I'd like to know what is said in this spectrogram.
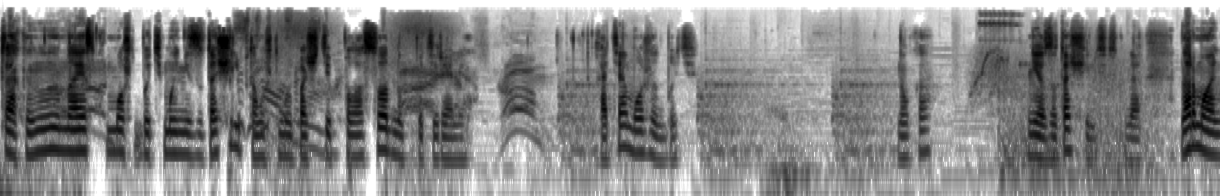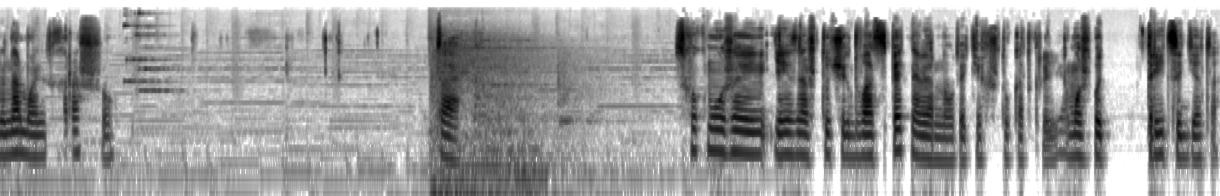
Так, ну на эску, может быть, мы не затащили, потому что мы почти полосу одну потеряли. Хотя, может быть. Ну-ка. Не, затащили все да. Нормально, нормально, это хорошо. Так. Сколько мы уже, я не знаю, штучек 25, наверное, вот этих штук открыли. А может быть, 30 где-то.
